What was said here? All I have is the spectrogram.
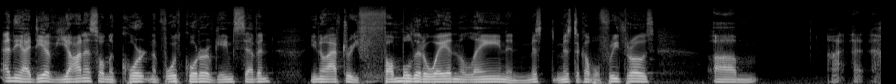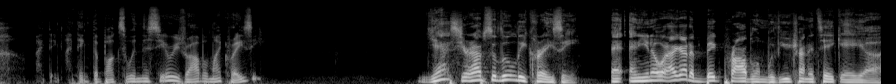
and the idea of Giannis on the court in the fourth quarter of Game Seven, you know, after he fumbled it away in the lane and missed missed a couple free throws. Um, I, I, I think I think the Bucks win this series. Rob, am I crazy? Yes, you're absolutely crazy. And, and, you know what? I got a big problem with you trying to take a uh,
